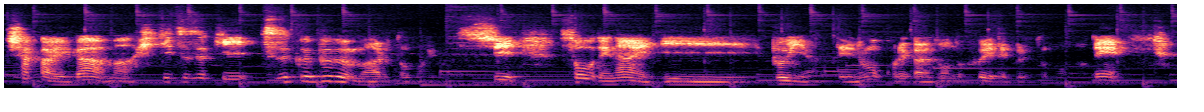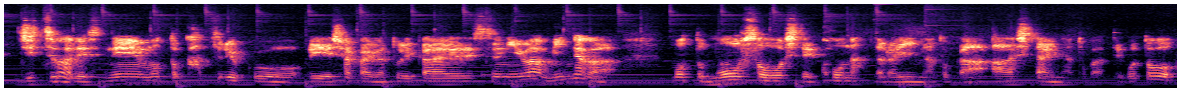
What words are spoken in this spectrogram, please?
社会が、まあ、引き続き続く部分もあると思いますしそうでない分野っていうのもこれからどんどん増えてくると思うので実はですねもっと活力を、え社会が取り返すにはみんながもっと妄想をしてこうなったらいいなとかああしたいなとかってことを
